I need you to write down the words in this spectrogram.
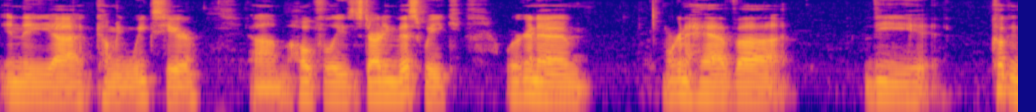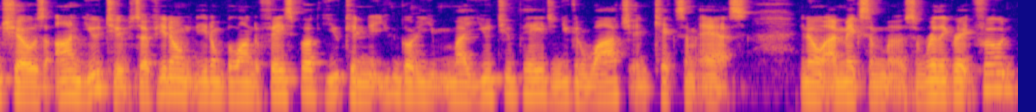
in the uh, coming weeks here, um, hopefully starting this week, we're gonna we're gonna have uh, the cooking shows on YouTube. So if you don't you don't belong to Facebook, you can you can go to my YouTube page and you can watch and kick some ass. You know, I make some uh, some really great food.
